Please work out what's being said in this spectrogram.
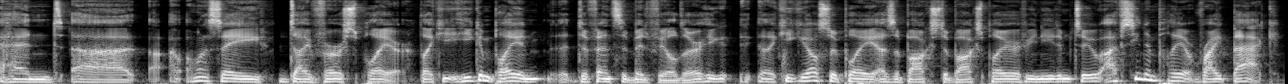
and uh, I, want to say diverse player. Like he, he can play in defensive midfielder. He like he can also play as a box to box player if you need him to. I've seen him play at right back.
